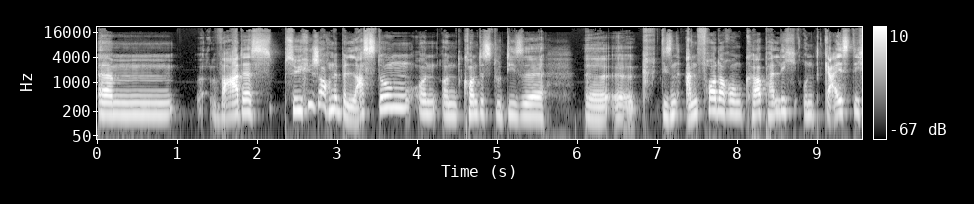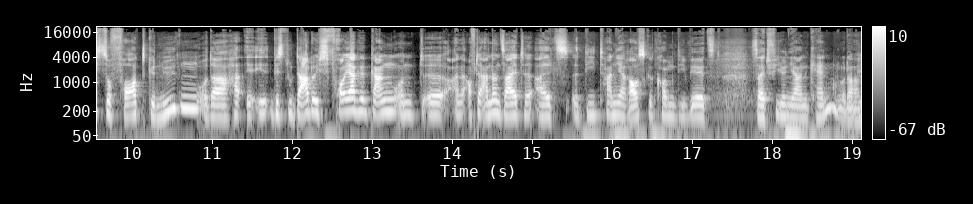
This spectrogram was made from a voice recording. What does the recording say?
Ähm, war das psychisch auch eine Belastung und, und konntest du diese, äh, äh diesen Anforderungen körperlich und geistig sofort genügen oder äh, bist du da durchs Feuer gegangen und äh, auf der anderen Seite als die Tanja rausgekommen, die wir jetzt seit vielen Jahren kennen? Oder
